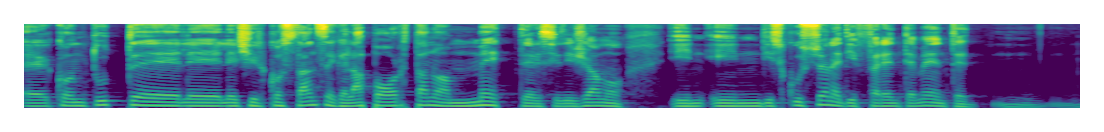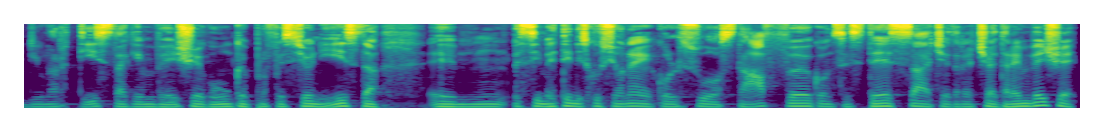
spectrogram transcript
eh, con tutte le, le, circostanze che la portano a mettersi diciamo in, in, discussione differentemente di un artista che invece comunque è professionista ehm, si mette in discussione col suo staff con se stessa eccetera eccetera. Invece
